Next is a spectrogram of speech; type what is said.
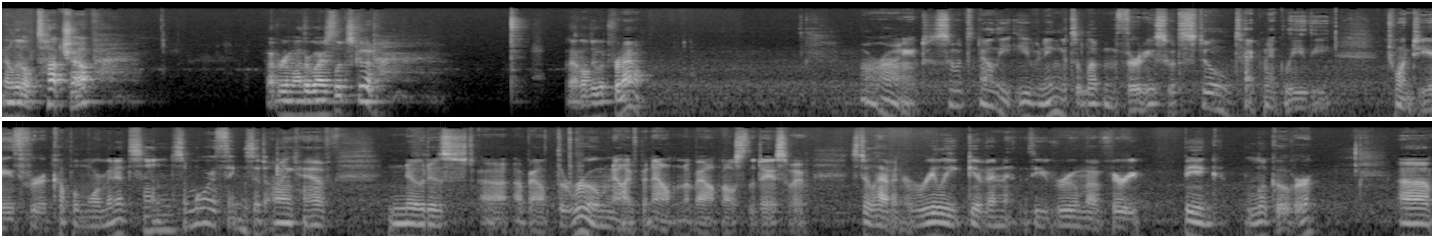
a little touch-up. But room otherwise looks good. That'll do it for now. Alright, so it's now the evening, it's 11.30, so it's still technically the 28th for a couple more minutes, and some more things that I have noticed uh, about the room. Now I've been out and about most of the day, so I still haven't really given the room a very big look over. Uh,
